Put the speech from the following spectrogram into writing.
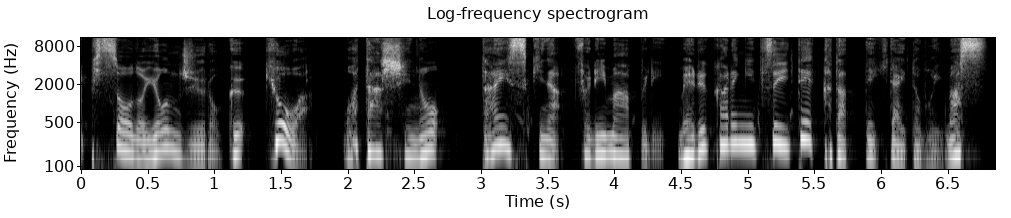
エピソード46今日は私の大好きなフリマアプリメルカリについて語っていきたいと思います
